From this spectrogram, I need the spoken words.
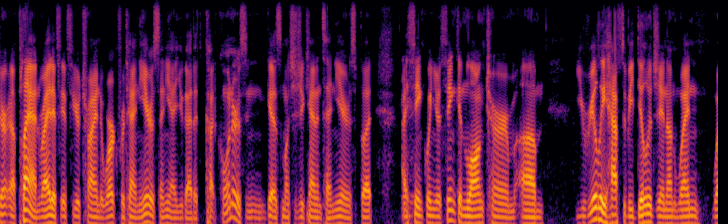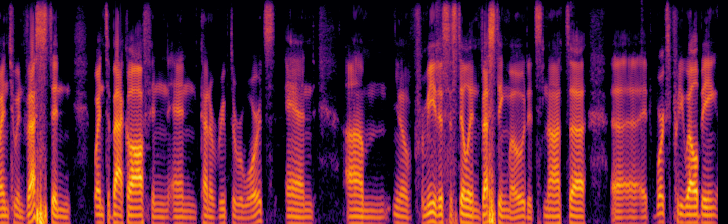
a plan, right? If, if you're trying to work for 10 years, then yeah, you got to cut corners and get as much as you can in 10 years. But I mm-hmm. think when you're thinking long term, um, you really have to be diligent on when when to invest and when to back off and and kind of reap the rewards. And um, you know, for me, this is still investing mode. It's not. Uh, uh, it works pretty well being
